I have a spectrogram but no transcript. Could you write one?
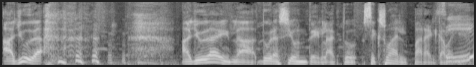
Ayuda. ayuda en la duración del acto sexual para el caballero.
